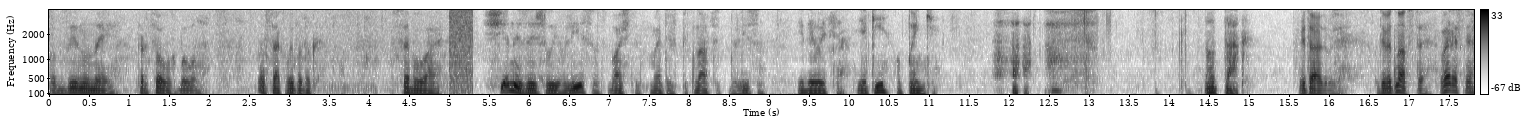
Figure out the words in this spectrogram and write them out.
один у неї. Перцових балон. На всяк випадок. Все буває. Ще не зайшли в ліс, от бачите, метрів 15 до лісу. І дивіться, які опеньки. Ха-ха. От так. Вітаю, друзі. 19 вересня.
